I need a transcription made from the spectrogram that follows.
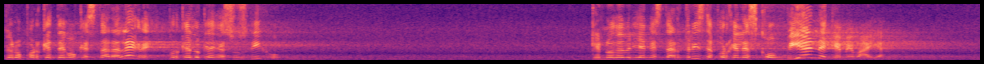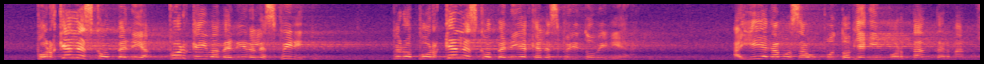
Pero ¿por qué tengo que estar alegre? Porque es lo que Jesús dijo. Que no deberían estar tristes porque les conviene que me vaya. ¿Por qué les convenía? Porque iba a venir el Espíritu. Pero ¿por qué les convenía que el Espíritu viniera? Allí llegamos a un punto bien importante, hermanos.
